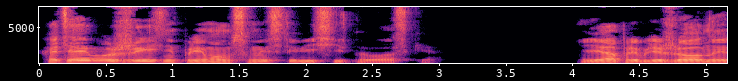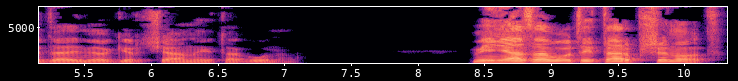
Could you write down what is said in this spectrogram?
хотя его жизнь в прямом смысле висит на волоске. Я приближенный даймё Герчана и Тагуна. «Меня зовут Итар Пшенот»,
